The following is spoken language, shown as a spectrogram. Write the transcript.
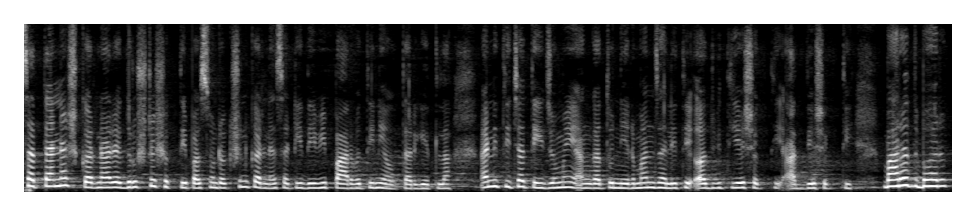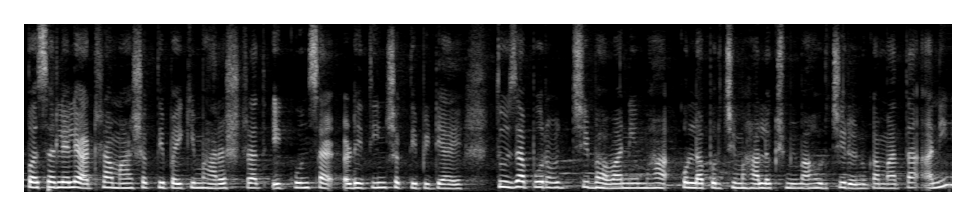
सत्यानाश करणाऱ्या दृष्ट शक्तीपासून रक्षण करण्यासाठी देवी पार्वतीने अवतार घेतला आणि तिच्या तेजोमयी अंगातून निर्माण झाली ती अद्वितीय शक्ती आद्यशक्ती भारतभर पसरलेल्या अठरा महाशक्तीपैकी महाराष्ट्रात एकूण साडेतीन शक्तिपीठे आहे. तुळजापूरची भवानी महा कोल्हापूरची महालक्ष्मी लक्ष्मी माहूरची रेणुका माता आणि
